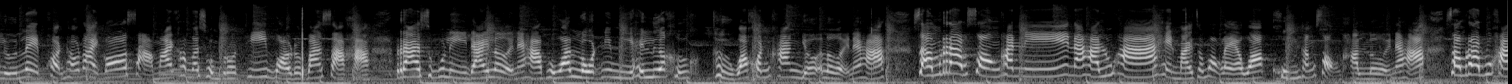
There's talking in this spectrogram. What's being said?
หรือเลทผ่อนเท่าไหร่ก็สามารถเข้ามาชมรถที่บอยรถบ้านสาขาราชบุรีได้เลยนะคะ เพราะว่ารถนี่มีให้เลือกคือถือว่าค่อนข้างเยอะเลยนะคะสำหรับ 2 คันนี้นะคะ ลูกค้าเห็นไหมจะบอกแล้วว่าคุ้มทั้ง 2 คันเลยนะคะำหรับลูกค้า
